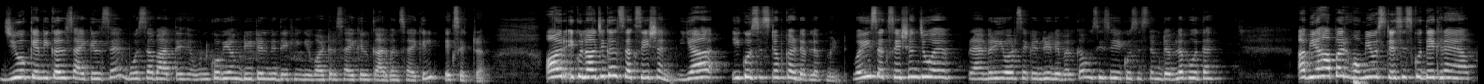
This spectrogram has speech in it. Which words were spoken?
जियो केमिकल साइकिल्स हैं वो सब आते हैं। उनको भी हम डिटेल में देखेंगे। Water cycle carbon cycle etcetera और इकोलॉजिकल सक्सेशन या इकोसिस्टम का डेवलपमेंट वही सक्सेशन जो है प्राइमरी और सेकेंडरी लेवल का उसी से इकोसिस्टम डेवलप होता है। अब यहाँ पर होम्योस्टेसिस को देख रहे हैं आप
